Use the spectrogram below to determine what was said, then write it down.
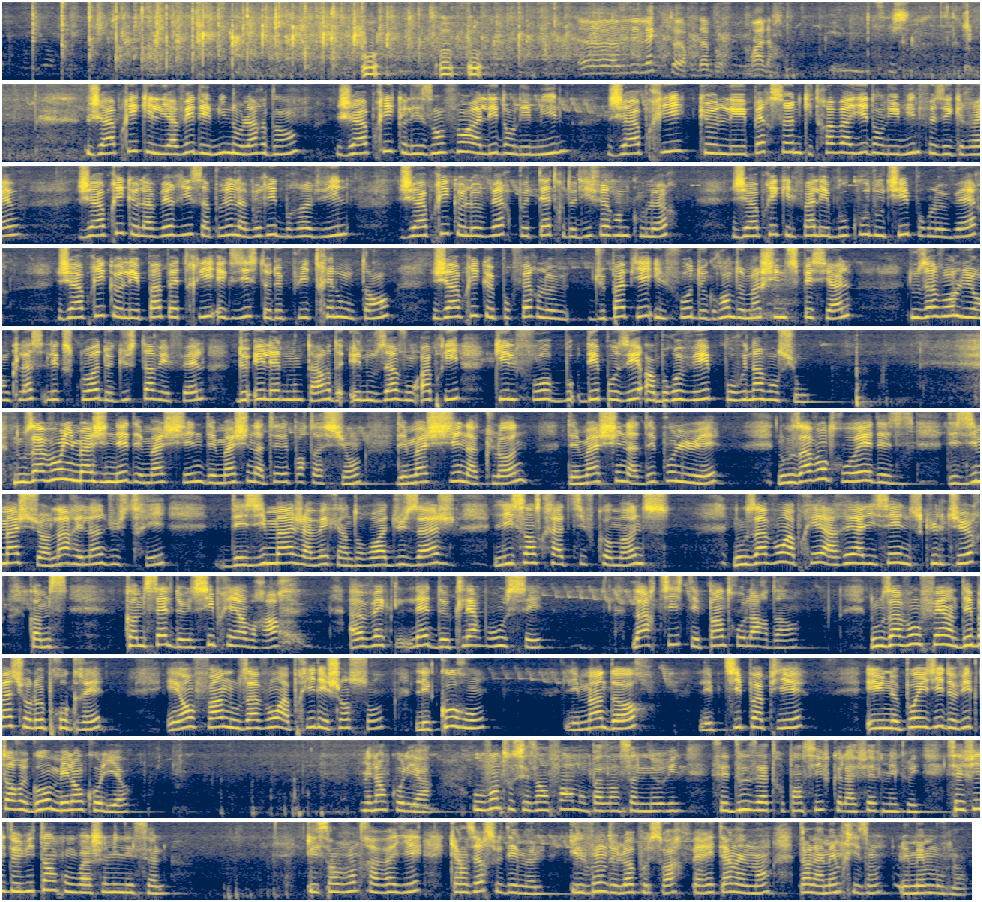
Oh, oh, oh. Euh, les lecteurs d'abord. Voilà. J'ai appris qu'il y avait des mines au Lardin. J'ai appris que les enfants allaient dans les mines. J'ai appris que les personnes qui travaillaient dans les mines faisaient grève. J'ai appris que la verrie s'appelait la verrie de Braville. J'ai appris que le verre peut être de différentes couleurs. J'ai appris qu'il fallait beaucoup d'outils pour le verre. J'ai appris que les papeteries existent depuis très longtemps. J'ai appris que pour faire du papier, il faut de grandes machines spéciales. Nous avons lu en classe l'exploit de Gustave Eiffel, de Hélène Montarde, et nous avons appris qu'il faut déposer un brevet pour une invention. Nous avons imaginé des machines, des machines à téléportation, des machines à clones, des machines à dépolluer. Nous avons trouvé des, des images sur l'art et l'industrie, des images avec un droit d'usage, licence Creative Commons. Nous avons appris à réaliser une sculpture comme, celle de Cyprien Brard avec l'aide de Claire Brousset. L'artiste est peintre au lardin. Nous avons fait un débat sur le progrès. Et enfin, nous avons appris les chansons, les corons, les mains d'or, les petits papiers et une poésie de Victor Hugo, Mélancolia. Mélancolia. Où vont tous ces enfants n'ont pas un seul neuri Ces douze êtres pensifs que la fièvre maigrit. Ces filles de huit ans qu'on voit cheminer seules. Ils s'en vont travailler 15 heures sous des meules. Ils vont de l'aube au soir faire éternellement dans la même prison le même mouvement.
